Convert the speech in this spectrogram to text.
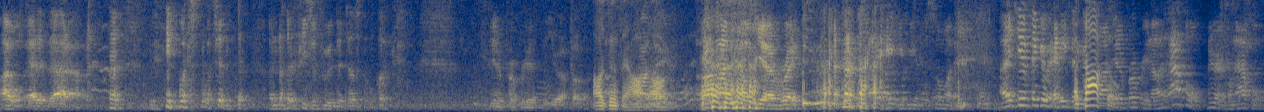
I will edit that out. what's what's in another piece of food that doesn't look inappropriate? It's a UFO. I was gonna say hot dog. I know, uh, yeah, right. I hate you people so much. I can't think of anything A that's not inappropriate. Now, an apple. Here, an apple.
